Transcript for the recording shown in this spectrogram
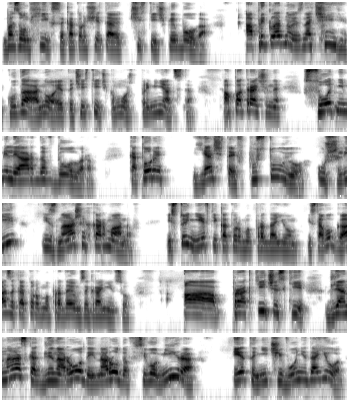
бозон Хиггса, который считают частичкой Бога. А прикладное значение, куда оно, эта частичка может применяться-то? А потрачены сотни миллиардов долларов, которые, я считаю, впустую ушли из наших карманов из той нефти, которую мы продаем, из того газа, который мы продаем за границу. А практически для нас, как для народа и народов всего мира, это ничего не дает.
